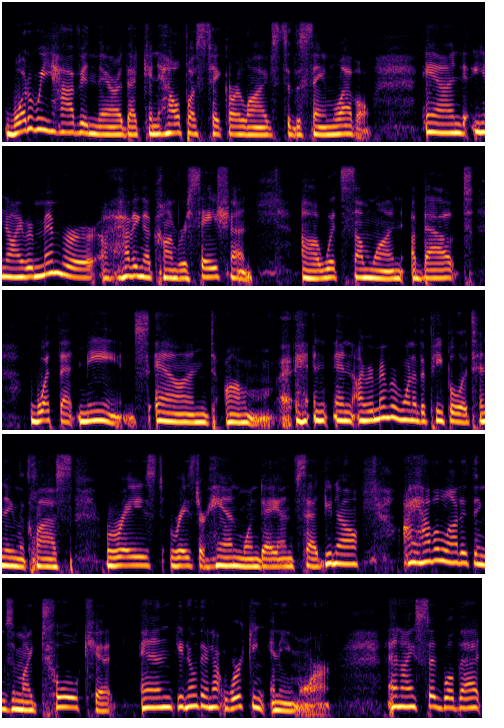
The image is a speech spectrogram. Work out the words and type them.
What do we have in there that can help us take our lives to the same level? And, you know, I remember uh, having a conversation uh, with someone about what that means. And, um, and, and I remember one of the people attending the class raised, raised her hand one day and said, you know, I have a lot of things in my toolkit and you know they're not working anymore. And i said well that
